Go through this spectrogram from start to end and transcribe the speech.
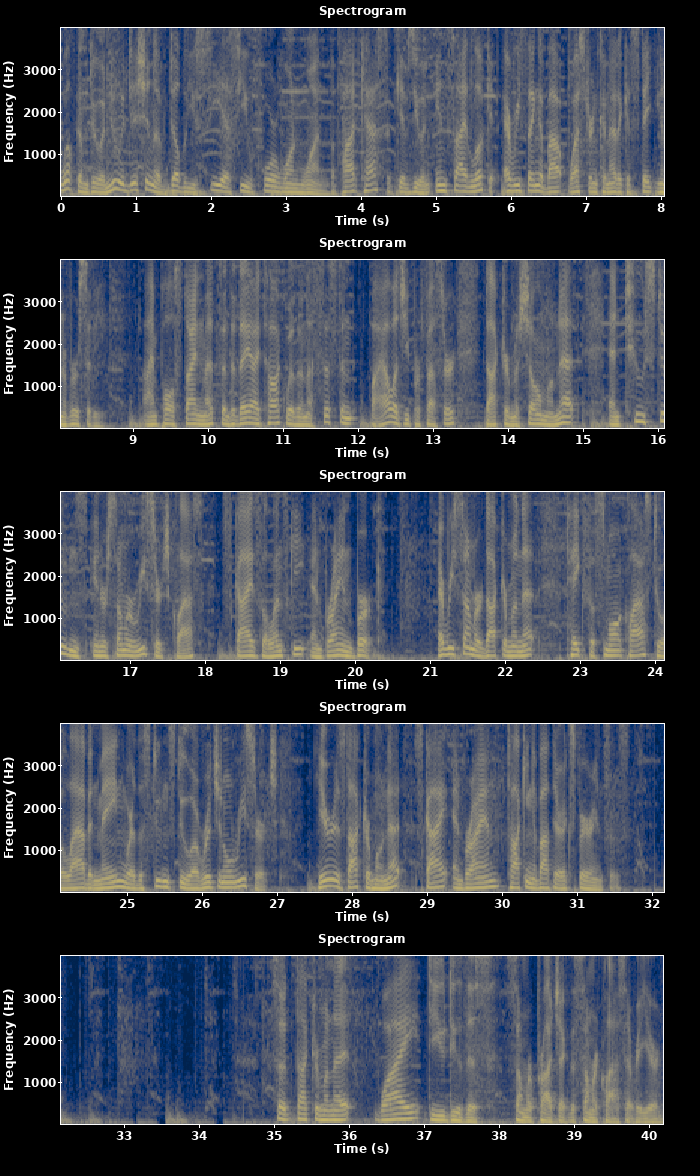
Welcome to a new edition of WCSU 411, the podcast that gives you an inside look at everything about Western Connecticut State University. I'm Paul Steinmetz, and today I talk with an assistant biology professor, Dr. Michelle Monette, and two students in her summer research class, Sky Zelensky and Brian Burke. Every summer, Dr. Monette takes a small class to a lab in Maine where the students do original research. Here is Dr. Monette, Sky, and Brian talking about their experiences. So, Dr. Monette, why do you do this summer project, the summer class every year?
